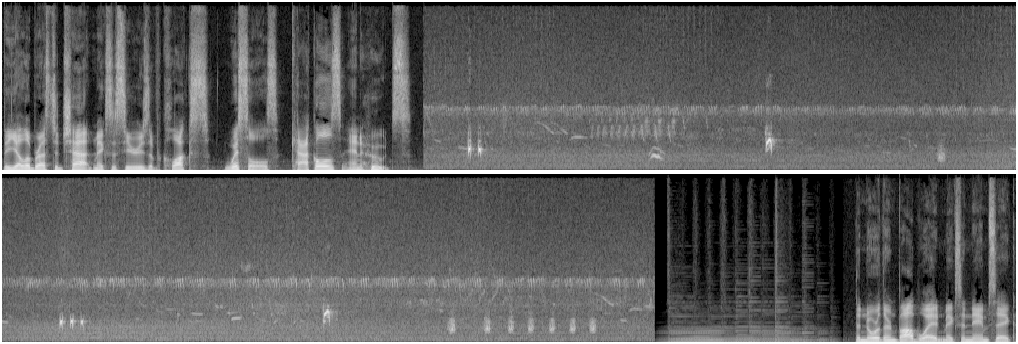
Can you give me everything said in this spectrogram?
The yellow breasted chat makes a series of clucks, whistles, cackles, and hoots. The northern bobwhite makes a namesake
